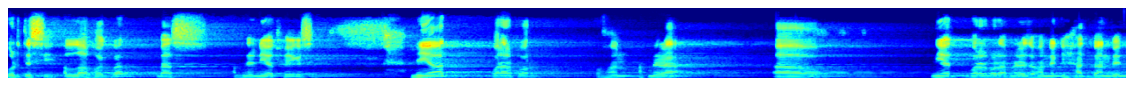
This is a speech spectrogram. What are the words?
পড়তেছি, আল্লাহ আকবর বাস আপনার নিয়ত হয়ে গেছে। নিয়ত করার পর তখন আপনারা নিয়ত করার পর আপনারা যখন নাকি হাত বানবেন,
